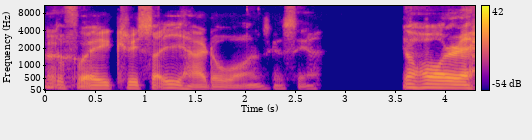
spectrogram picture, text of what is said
Eh, Då får jag ju kryssa i här då. Ska se. Jag har eh,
